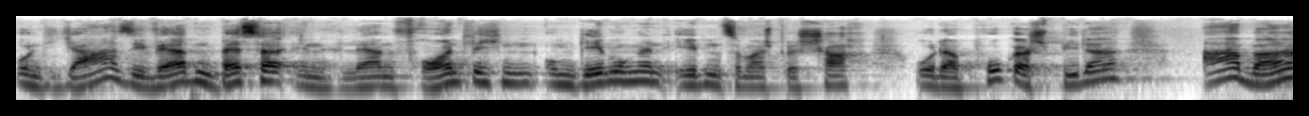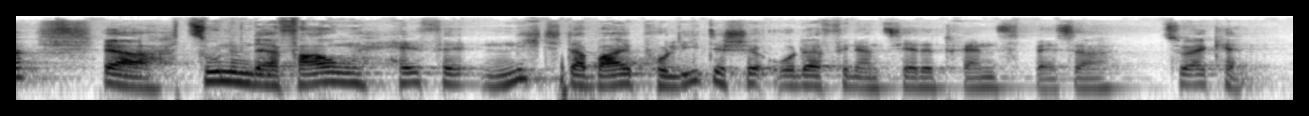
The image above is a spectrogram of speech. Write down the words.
Und ja, sie werden besser in lernfreundlichen Umgebungen, eben zum Beispiel Schach- oder Pokerspieler. Aber ja, zunehmende Erfahrung helfe nicht dabei, politische oder finanzielle Trends besser zu erkennen.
